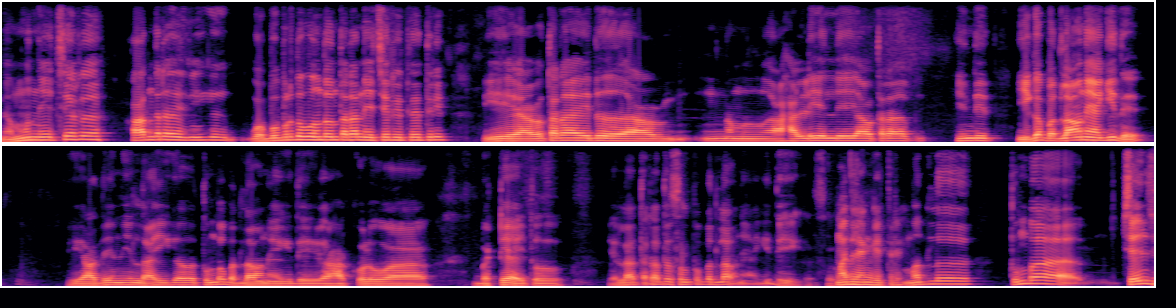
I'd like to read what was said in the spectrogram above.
ನಮ್ಮ ನೇಚರ್ ಅಂದ್ರೆ ಈಗ ಒಬ್ಬೊಬ್ರದ್ದು ಒಂದೊಂದು ಥರ ನೇಚರ್ ಇರ್ತೈತಿ ರೀ ಈ ಯಾವ ಥರ ಇದು ಆ, ನಮ್ಮ ಆ ಹಳ್ಳಿಯಲ್ಲಿ ಯಾವ ಥರ ಹಿಂದಿ ಈಗ ಬದಲಾವಣೆ ಆಗಿದೆ. ಅದೇನಿಲ್ಲ ಈಗ ತುಂಬ ಬದಲಾವಣೆ ಆಗಿದೆ. ಹಾಕ್ಕೊಳ್ಳುವ ಬಟ್ಟೆ ಆಯಿತು. ಎಲ್ಲ ಥರದ ಸ್ವಲ್ಪ ಬದಲಾವಣೆ ಆಗಿದೆ ಈಗ. ಸೊ ಮೊದ್ಲು ಹೆಂಗಿತ್ರಿ? ಮೊದಲು ತುಂಬ ಚೇಂಜ್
